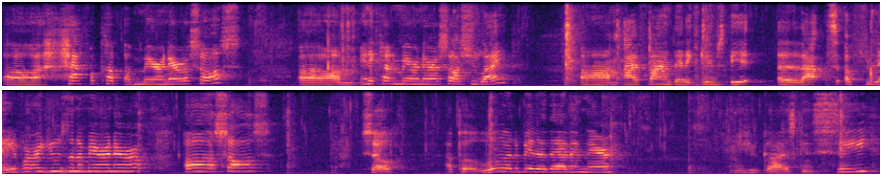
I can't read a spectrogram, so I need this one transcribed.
uh, half a cup of marinara sauce um, any kind of marinara sauce you like. Um, I find that it gives it a lot of flavor using a marinara uh, sauce. So I put a little bit of that in there. As you guys can see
